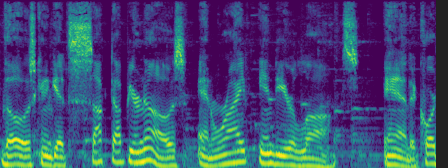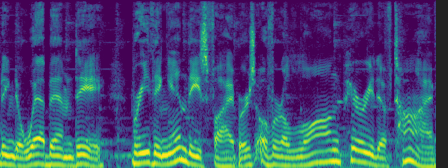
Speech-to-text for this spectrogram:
Those can get sucked up your nose and right into your lungs. And according to WebMD, breathing in these fibers over a long period of time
